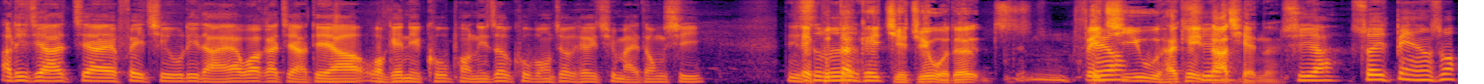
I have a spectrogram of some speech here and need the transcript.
啊，你家在废弃物里来，我给假掉，我给你 coupon，你这个 coupon 就可以去买东西。你是不是、欸、不但可以解决我的废弃物，还可以拿钱呢？是啊，所以变成说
